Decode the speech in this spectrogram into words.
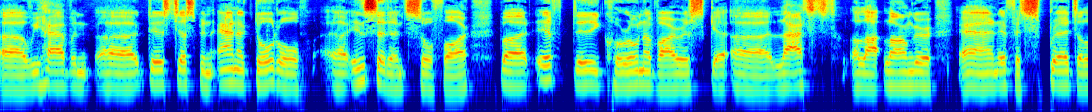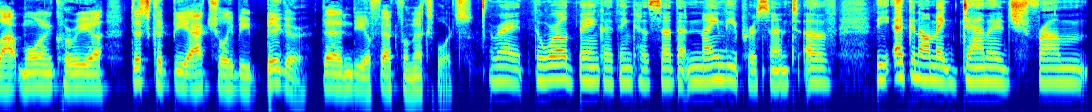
Uh, we haven't. Uh, there's just been anecdotal uh, incidents so far, but if the coronavirus get, uh, lasts a lot longer and if it spreads a lot more in Korea, this could be actually be bigger than the effect from exports. Right. The World Bank, I think, has said that 90% of the economic damage from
